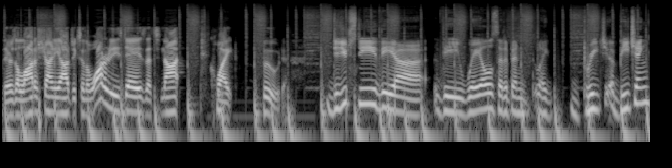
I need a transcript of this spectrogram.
There's a lot of shiny objects in the water these days that's not quite food. Did you see the uh, the whales that have been like breach uh, beaching?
